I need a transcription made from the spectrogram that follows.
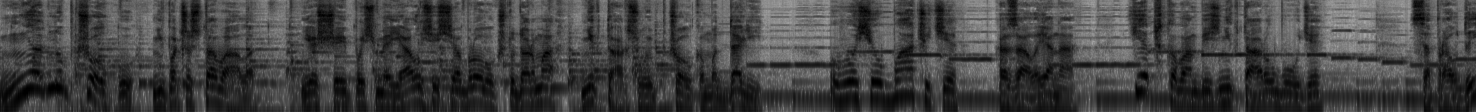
ні адну пчолку не пачаставала. Яшчэ і пасмяялася сябровак, што дарма нектар свой пчолкам аддалі. Вось убачыце, казала яна, кепска вам без нектару будзе. Сапраўды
